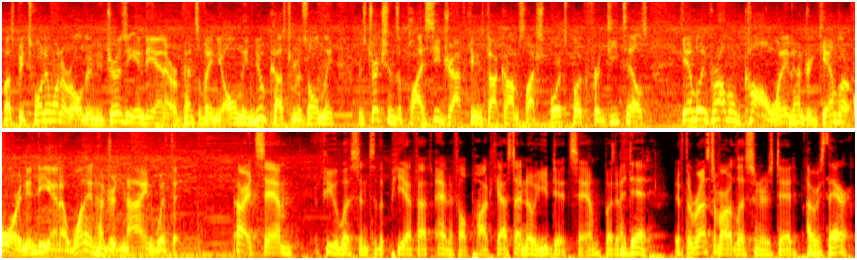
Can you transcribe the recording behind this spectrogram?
Must be 21 or older, New Jersey, Indiana, or Pennsylvania only. New customers only. Restrictions apply. See DraftKings.com slash sportsbook for details. Gambling problem? Call 1-800-GAMBLER or in Indiana, 1-800-9-WITH-IT. All right, Sam, if you listened to the PFF NFL podcast, I know you did, Sam, but if, I did. If the rest of our listeners did, I was there.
